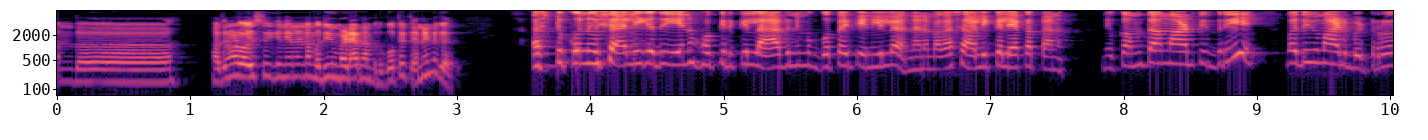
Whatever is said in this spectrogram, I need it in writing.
ಒಂದು ಹದಿನೇಳು ವಯಸ್ಸಿಗೆ ನಿನ್ನ ಮದುವೆ ಮಾಡ್ಯಾರ ನಮ್ದು. ಗೊತ್ತೈತೆ ನಿನಗೆ? ಅಷ್ಟಕ್ಕೂ ನೀವು ಶಾಲಿಗೆ ಅದು ಏನು ಹೋಗಿರ್ಕಿಲ್ಲ ಅದು ನಿಮಗೆ ಗೊತ್ತೈತೇನಿಲ್ಲ. ನನ್ನ ಮಗ ಶಾಲಿ ಕಲಿಯಾಕತ್ತಾನ. ನೀವು ಕಮ್ತಾ ಮಾಡ್ತಿದ್ರಿ ಮದುವೆ ಮಾಡಿಬಿಟ್ರು.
